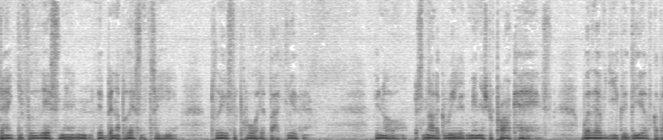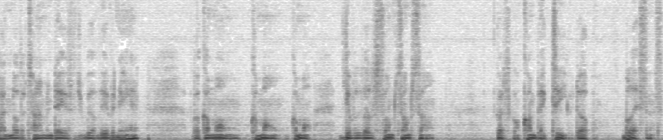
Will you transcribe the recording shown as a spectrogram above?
Thank you for listening. It's been a blessing to you, please support it by giving. You know, it's not a greeted ministry podcast. Whatever you could give, because I know the time and days that you we're living in. But come on, come on, come on give a little some, some, some. Because it's going to come back to you double blessings.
